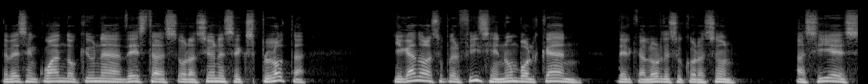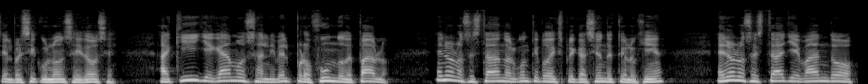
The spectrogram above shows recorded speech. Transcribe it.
de vez en cuando que una de estas oraciones explota, llegando a la superficie en un volcán del calor de su corazón. Así es el versículo 11 y 12. Aquí llegamos al nivel profundo de Pablo. Él no nos está dando algún tipo de explicación de teología. Él no nos está llevando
